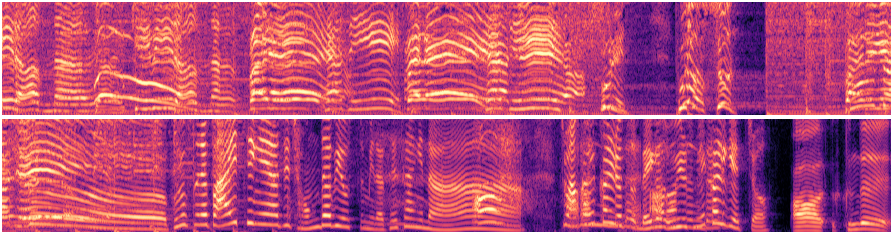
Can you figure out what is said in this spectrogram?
it up now Give it up now. 파이팅! 해야지. 파이팅! 해야지. 우린 부석순! 파이팅 해야지. 부석순의 파이팅 해야지 정답이었습니다 세상이나 좀 아까 알았는데, 헷갈렸죠 내가 오히려 좀 알았는데. 헷갈리게 했죠 아, 근데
